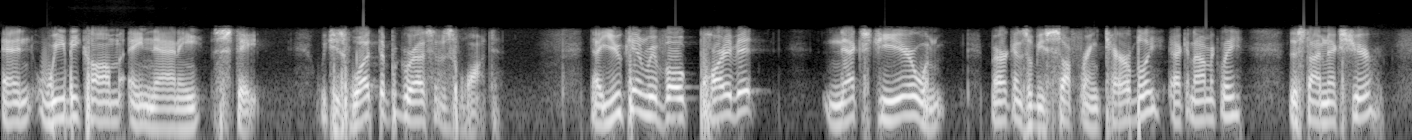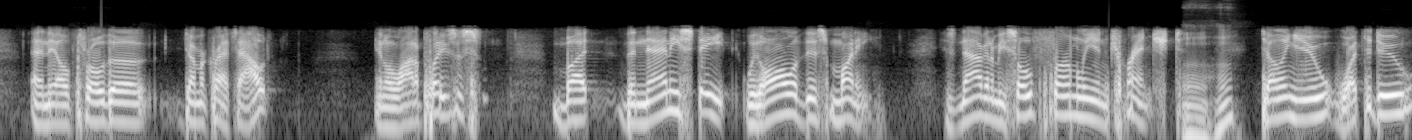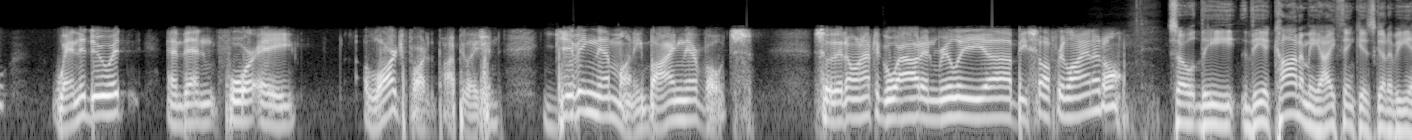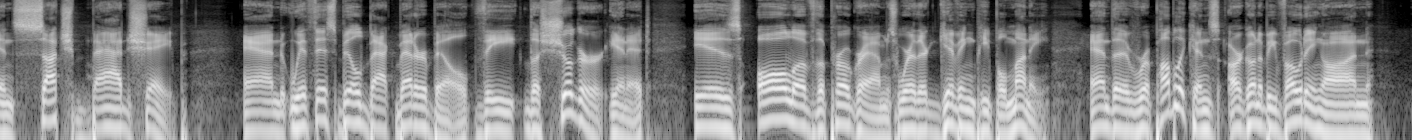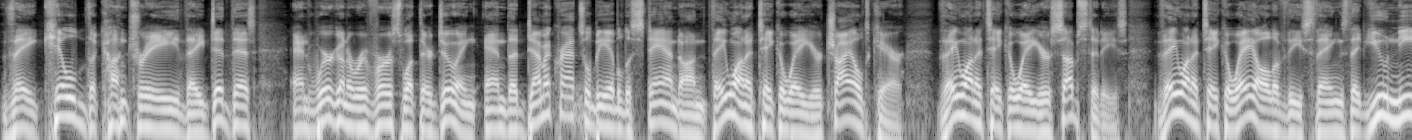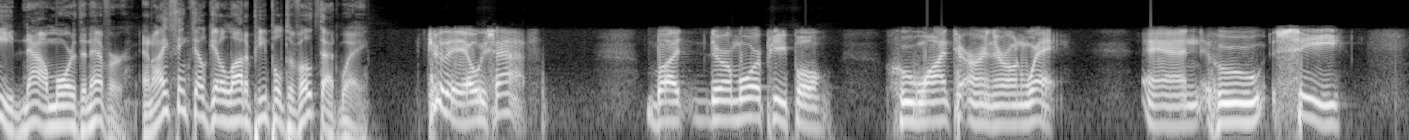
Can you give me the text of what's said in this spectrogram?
and we become a nanny state, which is what the progressives want. Now, you can revoke part of it next year when Americans will be suffering terribly economically this time next year, and they'll throw the Democrats out in a lot of places. But the nanny state, with all of this money, is now going to be so firmly entrenched, mm-hmm. telling you what to do, when to do it, and then for a, a large part of the population, giving them money, buying their votes, so they don't have to go out and really uh, be self-reliant at all. So the the economy, I think, is going to be in such bad shape, and with this Build Back Better bill, the the sugar in it is all of the programs where they're giving people money, and the Republicans are going to be voting on they killed the country, they did this. And we're going to reverse what they're doing. And the Democrats will be able to stand on they want to take away your child care. They want to take away your subsidies. They want to take away all of these things that you need now more than ever. And I think they'll get a lot of people to vote that way. Sure, they always have. But there are more people who want to earn their own way and who see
